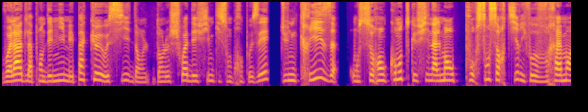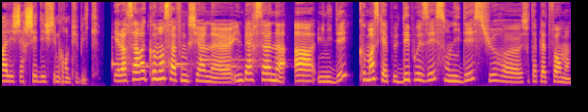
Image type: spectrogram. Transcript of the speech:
voilà, de la pandémie, mais pas que aussi dans, dans le choix des films qui sont proposés, d'une crise, on se rend compte que finalement, pour s'en sortir, il faut vraiment aller chercher des films grand public. Et alors Sarah, comment ça fonctionne? Euh, Une personne a une idée, comment est-ce qu'elle peut déposer son idée sur, sur ta plateforme?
